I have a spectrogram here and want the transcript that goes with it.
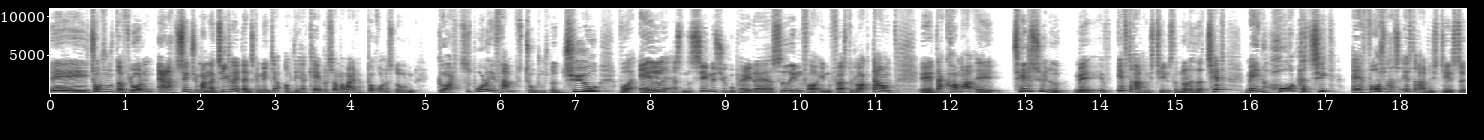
Øh, I 2014 er der sindssygt mange artikler i danske medier om det her kabelsamarbejde på grund af Snowden. Godt, så spoler vi frem til 2020, hvor alle er sådan semi-psykopater, er siddet indenfor i den første lockdown. Øh, der kommer øh, tilsynet med efterretningstjenester, noget der hedder tæt, med en hård kritik af Forsvarets efterretningstjeneste,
